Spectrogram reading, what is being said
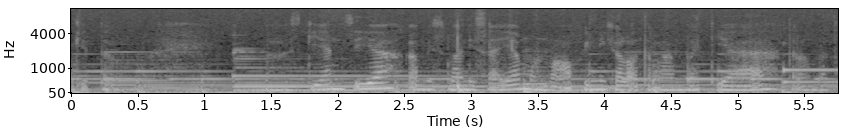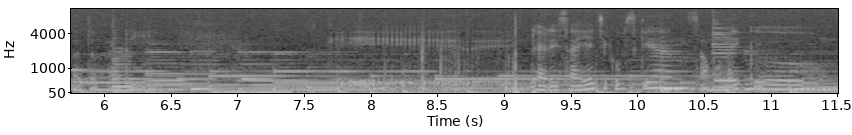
gitu. Uh, sekian sih ya Kamis manis saya. Mohon maaf ini kalau terlambat ya terlambat satu saya cukup sekian. Assalamualaikum.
